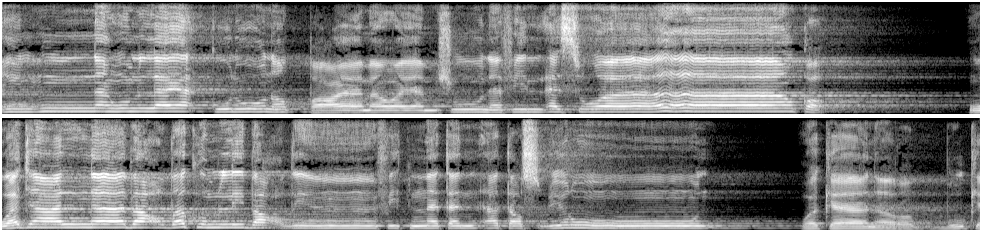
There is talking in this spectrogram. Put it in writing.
انهم لياكلون الطعام ويمشون في الاسواق وجعلنا بعضكم لبعض فتنة أتصبرون وكان ربك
